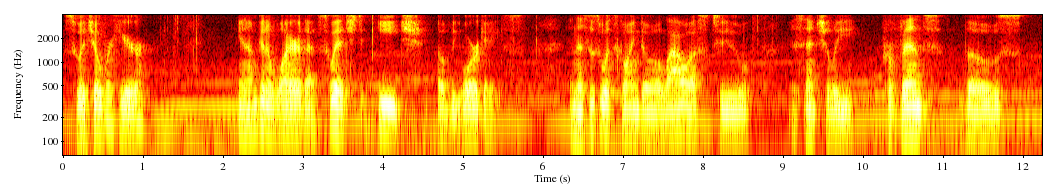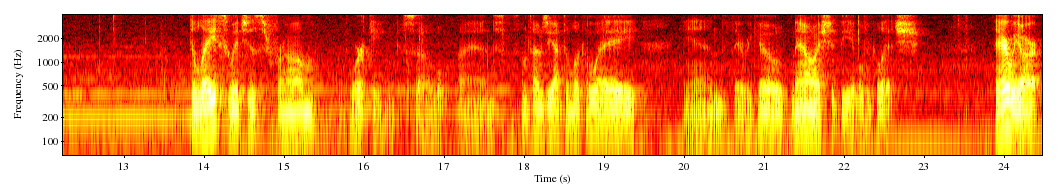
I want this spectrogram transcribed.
switch over here and I'm going to wire that switch to each of the OR gates. And this is what's going to allow us to essentially prevent those delay switches from working. So, and sometimes you have to look away, and there we go. Now I should be able to glitch. There we are.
